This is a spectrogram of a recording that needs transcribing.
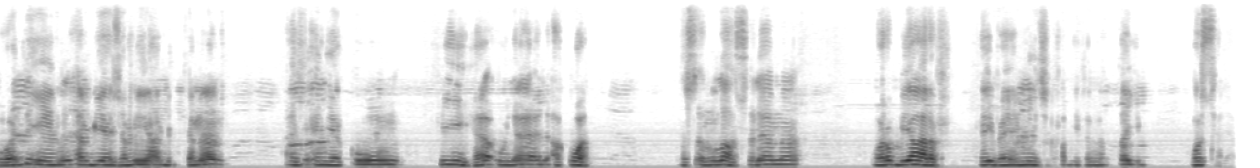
ودين الأنبياء جميعا بالتمام أن يكون في هؤلاء الأقوام. نسأل الله السلامة ورب يعرف كيف يميز الخبيث من الطيب والسلام.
